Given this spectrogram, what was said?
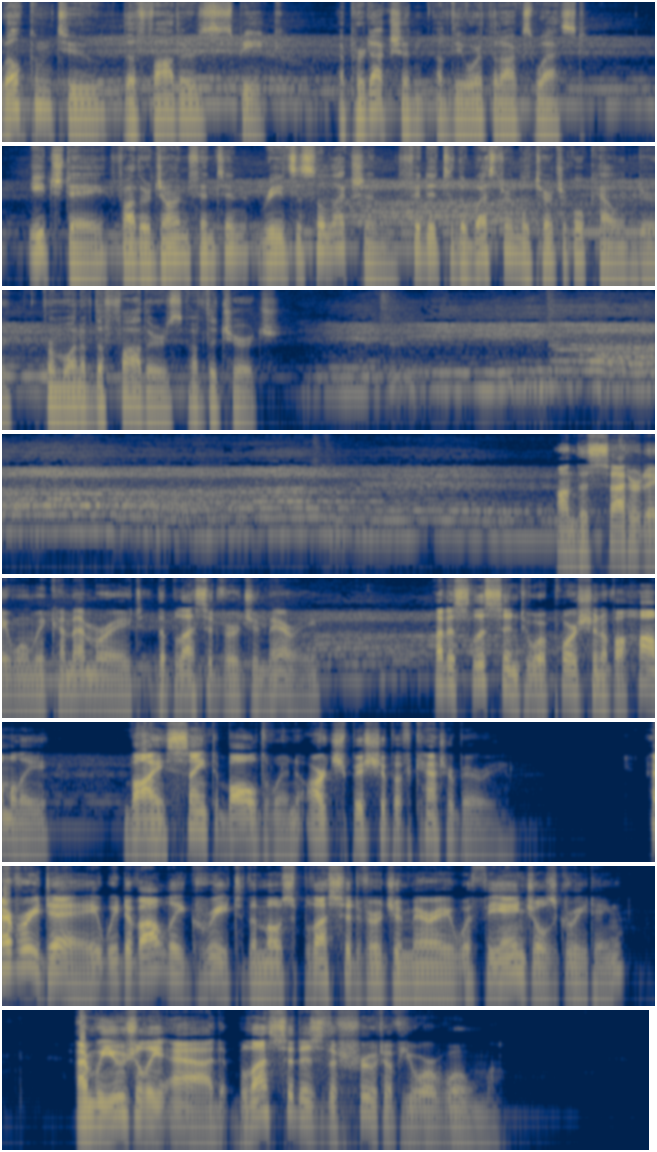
Welcome to The Fathers Speak, a production of the Orthodox West. Each day, Father John Fenton reads a selection fitted to the Western liturgical calendar from one of the Fathers of the Church. On this Saturday, when we commemorate the Blessed Virgin Mary, let us listen to a portion of a homily by Saint Baldwin, Archbishop of Canterbury. Every day we devoutly greet the most blessed Virgin Mary with the angel's greeting, and we usually add, Blessed is the fruit of your womb.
